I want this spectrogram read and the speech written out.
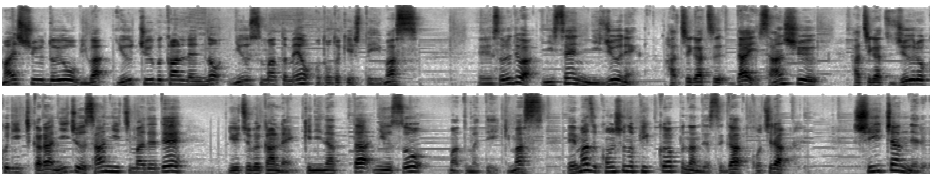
毎週土曜日は YouTube 関連のニュースまとめをお届けしています。それでは2020年8月第3週、8月16日から23日までで YouTube 関連気になったニュースをまとめていきます。まず今週のピックアップなんですが、こちら C チャンネル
